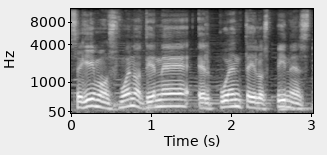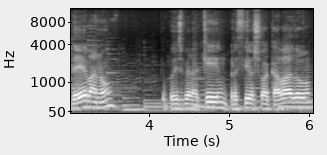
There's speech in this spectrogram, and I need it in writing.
Seguimos. Bueno, tiene el puente y los pines de ébano, que podéis ver aquí, un precioso acabado.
